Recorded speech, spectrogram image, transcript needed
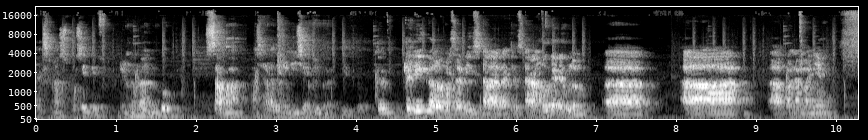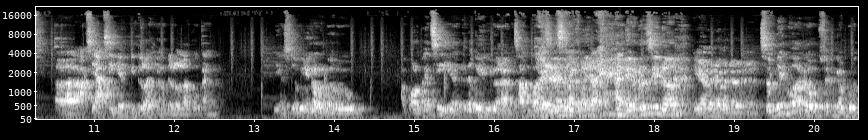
eksternalitas positif dan Hmm. membantu sama masyarakat Indonesia juga gitu Jadi kalau misalnya di skala kecil sekarang lu udah ada belum eh, eh, apa namanya eh, aksi-aksi kayak gitulah yang udah lo lakukan? ya sejauh ini kalau baru Apolmed sih ya kita bayar iuran sampah sih iya, iya. biar bersih dong Iya benar-benar. sebenarnya gua ada option gak buat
